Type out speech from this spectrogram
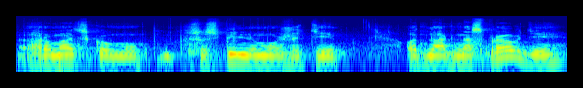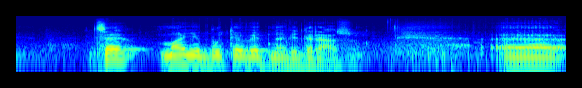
громадському суспільному житті. Однак насправді це має бути видно відразу. Е,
